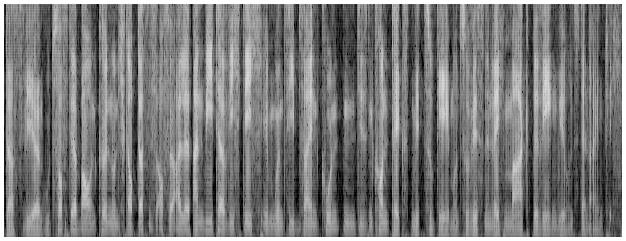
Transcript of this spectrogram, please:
dass wir gut Software bauen können. Und ich glaube, das ist auch für alle Anbieter wichtig, im Prinzip seinen Kunden diesen Kontext mitzugeben und zu wissen, in welchem Markt bewegen wir uns denn eigentlich.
